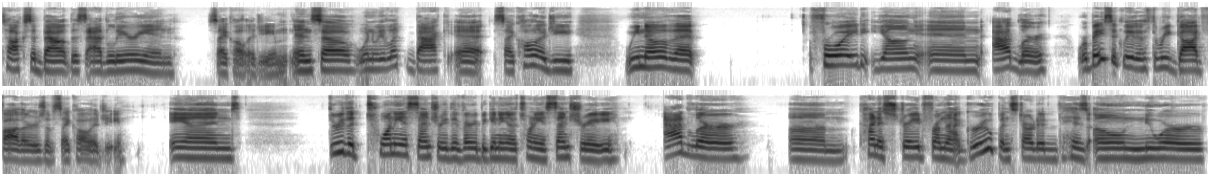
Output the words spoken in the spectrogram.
talks about this Adlerian psychology. And so when we look back at psychology, we know that Freud, Jung, and Adler were basically the three godfathers of psychology. And through the 20th century, the very beginning of the 20th century, Adler um, kind of strayed from that group and started his own newer,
